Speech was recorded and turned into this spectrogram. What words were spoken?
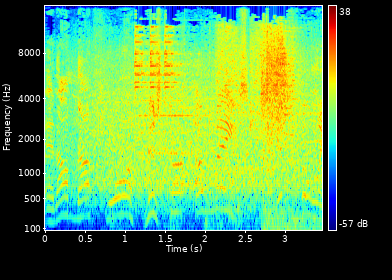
and I'm not sure. Mr. Amazing gets the win.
